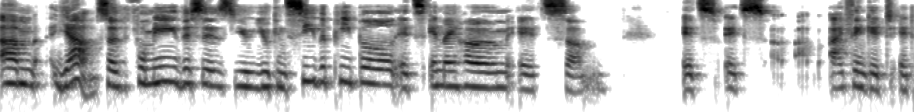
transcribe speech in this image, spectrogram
um, yeah. So for me, this is you, you can see the people, it's in their home. It's, um, it's, it's, I think it, it,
